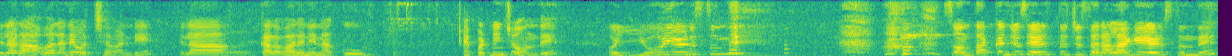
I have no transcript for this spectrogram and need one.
ఇలా రావాలనే వచ్చామండి. ఇలా కలవాలని నాకు ఎప్పటి నుంచో ఉంది. అయ్యో ఏడుస్తుంది. సొంత అక్కని చూసి ఏడుస్తూ చూసారు? అలాగే ఏడుస్తుంది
